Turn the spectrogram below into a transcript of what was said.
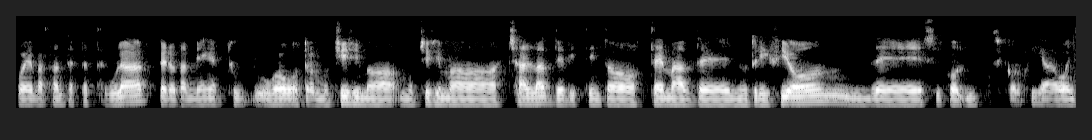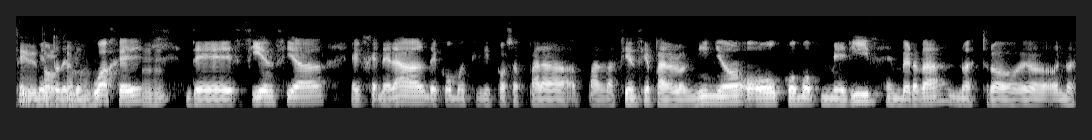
fue bastante espectacular, pero también estuvo, hubo otras muchísimas, muchísimas charlas de distintos temas de nutrición, de psicología o entendimiento del lenguaje, de ciencia en general, de cómo escribir cosas para, para la ciencia para los niños o cómo medir en verdad nuestro, eh,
